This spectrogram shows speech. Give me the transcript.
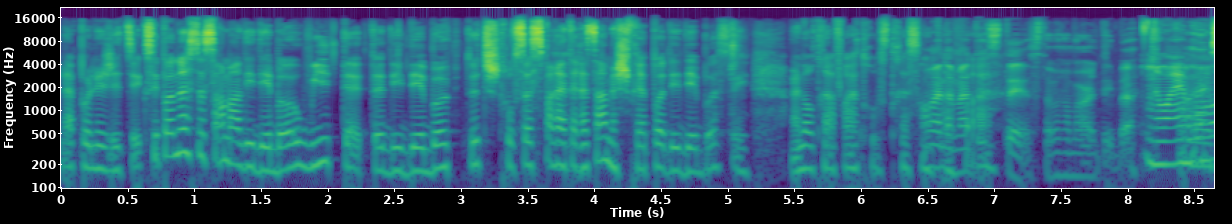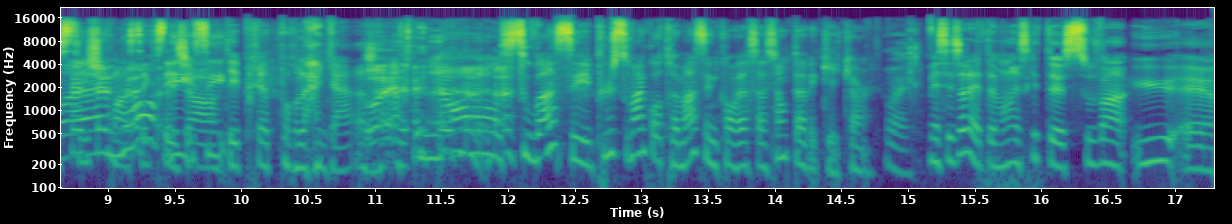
l'apologétique. C'est pas nécessairement des débats. Oui, t'as as des débats, tout. Je trouve ça super intéressant, mais je ferais pas des débats. C'est une autre affaire trop stressante Ouais, dans ma tête, c'était vraiment un débat. Ouais, moi aussi, Ouais, je pensais que c'était c'est- genre, t'es prête pour la guerre. Ouais. Non, souvent, c'est plus souvent qu'autrement, c'est une conversation que tu as avec quelqu'un. Ouais. Mais c'est ça, la demande. Est-ce que tu as souvent eu euh,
